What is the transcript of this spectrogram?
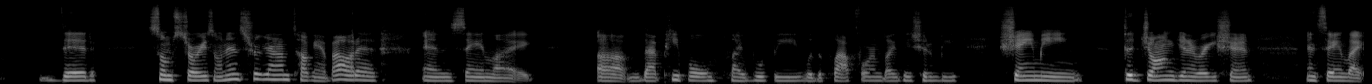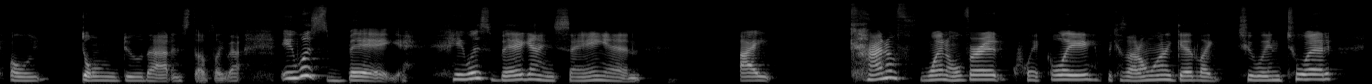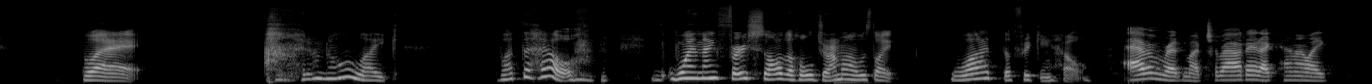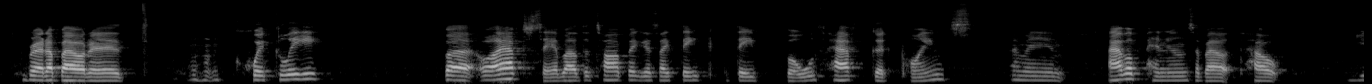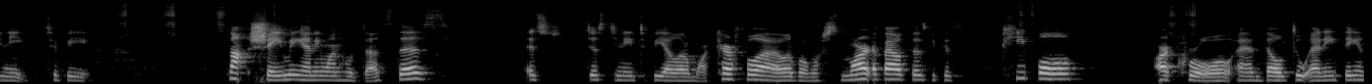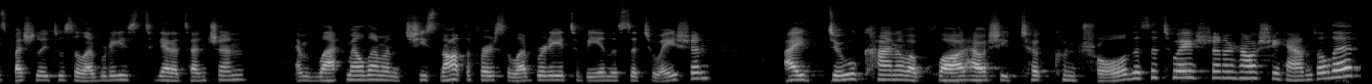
did some stories on Instagram talking about it and saying like um, that people like Whoopi with the platform like they shouldn't be shaming the young generation and saying like oh don't do that and stuff like that. It was big. He was big and insane and I kind of went over it quickly because I don't want to get like too into it. But I don't know, like what the hell? when I first saw the whole drama, I was like, what the freaking hell? I haven't read much about it. I kind of like read about it Mm-hmm. quickly. But all I have to say about the topic is I think they both have good points. I mean, I have opinions about how you need to be. It's not shaming anyone who does this. It's just you need to be a little more careful, a little bit more smart about this because people are cruel and they'll do anything, especially to celebrities, to get attention and blackmail them. And she's not the first celebrity to be in this situation. I do kind of applaud how she took control of the situation and how she handled it.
